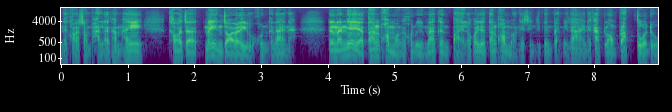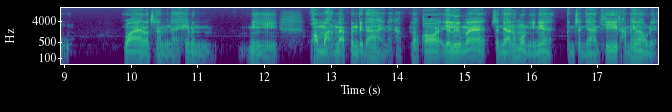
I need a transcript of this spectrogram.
ในความสัมพันธ์ และทำให้เขาอาจจะไม่เอนจอยอะไรอยู่คุณก็ได้นะดังนั้นเนี่ยอย่าตั้งความหวังกับคนอื่นมากเกินไป แล้วก็อย่าตั้งความหวังในสิ่งที่เป็นไปไม่ได้นะครับ ลองปรับตัวดู ว่าเราจะทำยังไงให้มันมีความหวังแบบเป็นไปได้นะครับ แล้วก็อย่าลืมว่าสัญญาณทั้งหมดนี้เนี่ย เป็นสัญญาณที่ทำให้เราเนี่ย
